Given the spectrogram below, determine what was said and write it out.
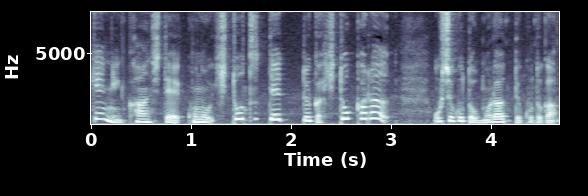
件に関して、この人つてというか人からお仕事をもらうってことが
